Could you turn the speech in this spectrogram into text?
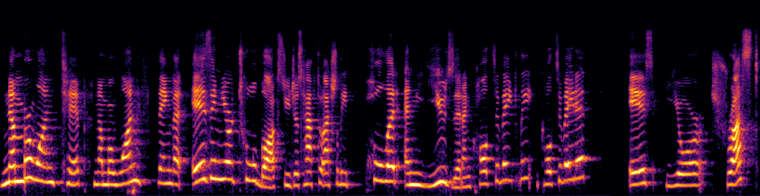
number one tip number one thing that is in your toolbox you just have to actually pull it and use it and cultivate it is your trust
